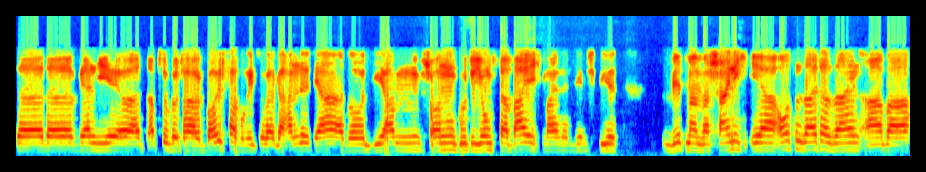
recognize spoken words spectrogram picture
äh, da werden die äh, als absoluter Goldfavorit sogar gehandelt. Ja, also die haben schon gute Jungs dabei. Ich meine, in dem Spiel wird man wahrscheinlich eher Außenseiter sein, aber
